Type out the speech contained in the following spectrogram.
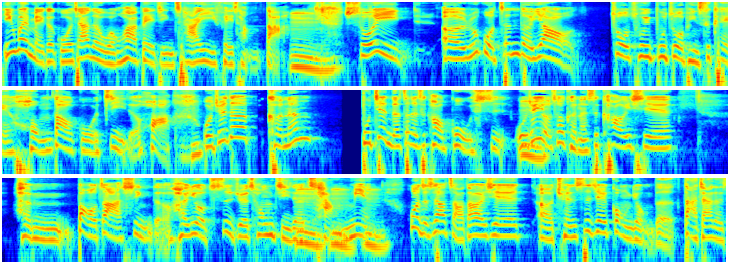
因为每个国家的文化背景差异非常大，嗯，所以呃，如果真的要做出一部作品是可以红到国际的话，嗯，我觉得可能不见得真的是靠故事，我觉得有时候可能是靠一些很爆炸性的、很有视觉冲击的场面，嗯嗯嗯，或者是要找到一些呃全世界共有的大家的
